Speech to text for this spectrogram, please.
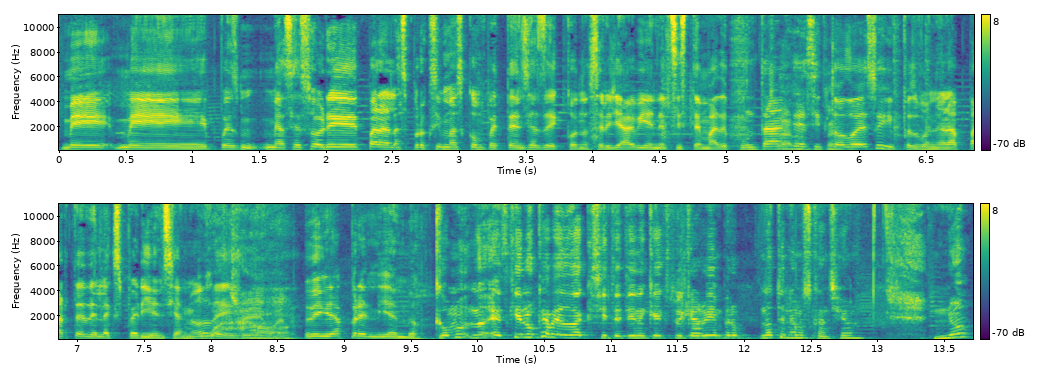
me, me, pues, me asesoré para las próximas competencias de conocer ya bien el sistema de puntajes Claro, y claro. todo eso. Y pues bueno, era parte de la experiencia, ¿no? De, de ir aprendiendo. ¿Cómo? No, es que no cabe duda que sí te tienen que explicar bien, pero no tenemos canción. No.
